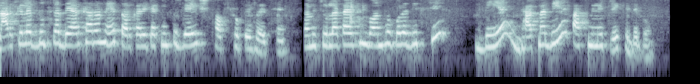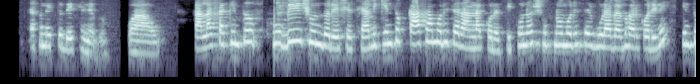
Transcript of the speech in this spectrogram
নারকেলের দুধটা দেওয়ার কারণে তরকারিটা কিন্তু বেশ থকথকে হয়েছে। তো আমি চুলাটা এখন বন্ধ করে দিচ্ছি, দিয়ে ঢাকনা দিয়ে পাঁচ মিনিট রেখে দেব। এখন একটু দেখে নেব। ওয়াও! কালারটা কিন্তু খুবই সুন্দর এসেছে। আমি কিন্তু কাঁচা মরিচে রান্না করেছি। কোনো শুকনো মরিচের গুঁড়া ব্যবহার করিনি, কিন্তু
